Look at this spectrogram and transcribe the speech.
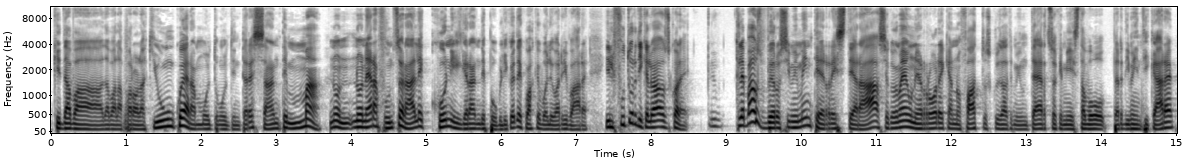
che dava, dava, la parola a chiunque, era molto molto interessante, ma non, non era funzionale con il grande pubblico ed è qua che volevo arrivare. Il futuro di Clubhouse qual è? Clubhouse verosimilmente resterà, secondo me un errore che hanno fatto, scusatemi, un terzo che mi stavo per dimenticare,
